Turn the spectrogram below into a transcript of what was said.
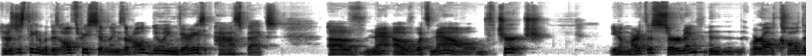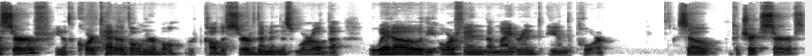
And I was just thinking about this. All three siblings, they're all doing various aspects of na- of what's now the church. You know, Martha's serving, and we're all called to serve. You know, the quartet of the vulnerable. We're called to serve them in this world. The widow, the orphan, the migrant, and the poor. So the church serves.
